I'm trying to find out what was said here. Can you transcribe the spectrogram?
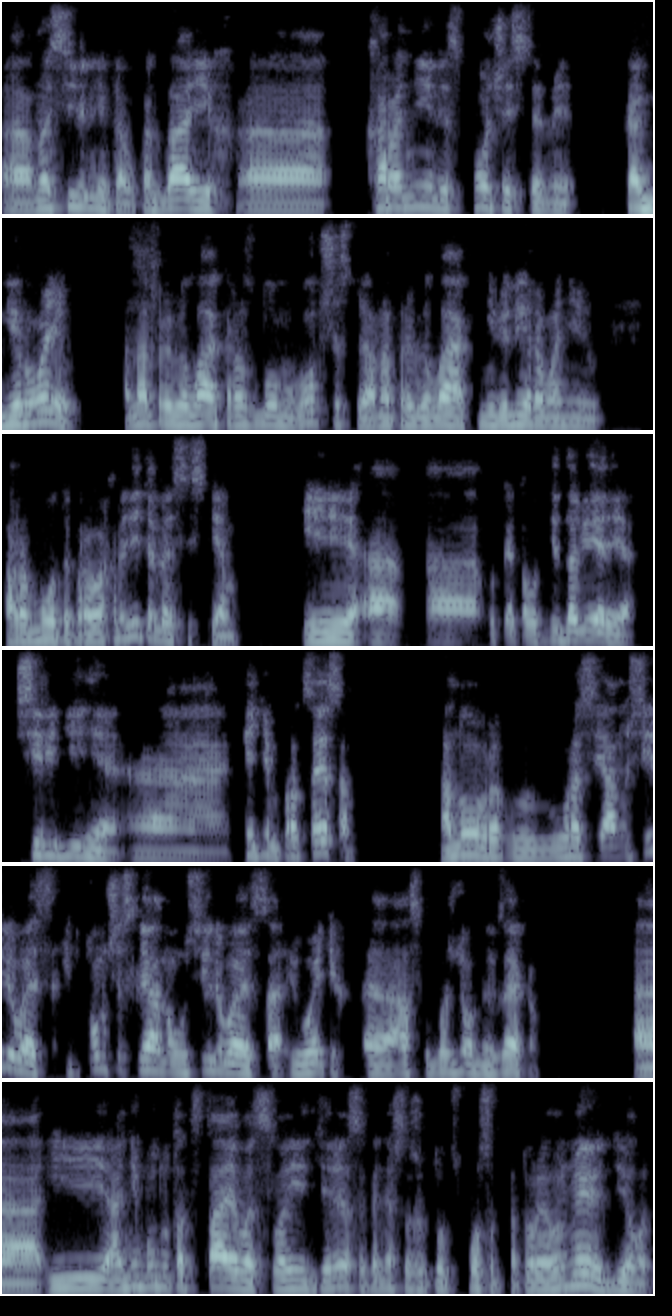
а, насильников, когда их а, хоронили с почестями как героев, она привела к разлому в обществе, она привела к нивелированию работы правоохранительной системы. И а, а, вот это вот недоверие в середине а, к этим процессам, оно у россиян усиливается, и в том числе оно усиливается и у этих а, освобожденных зэков. А, и они будут отстаивать свои интересы, конечно же, тот способ, который умеют делать,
